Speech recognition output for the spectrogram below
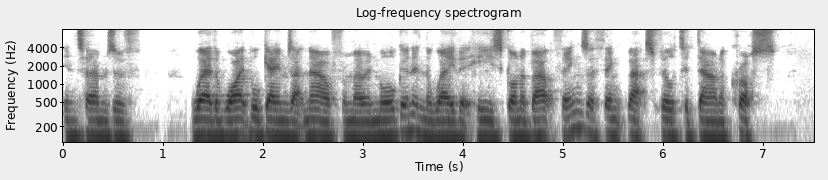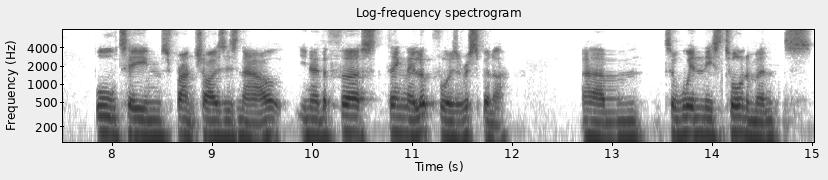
in terms of where the white ball game's at now from Eoin Morgan in the way that he's gone about things. I think that's filtered down across all teams, franchises now, you know, the first thing they look for is a wrist spinner. Um, to win these tournaments,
